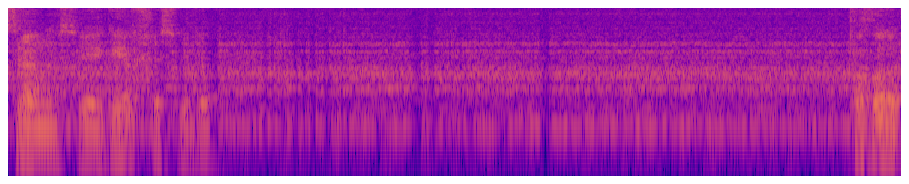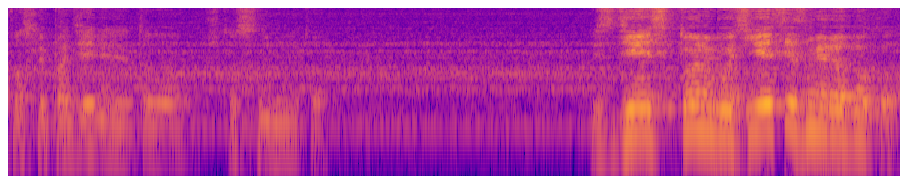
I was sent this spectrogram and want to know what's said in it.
Странно, все ЕГФ сейчас ведет. Походу после падения того, что с ним не то. Здесь кто-нибудь есть из мира духов?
